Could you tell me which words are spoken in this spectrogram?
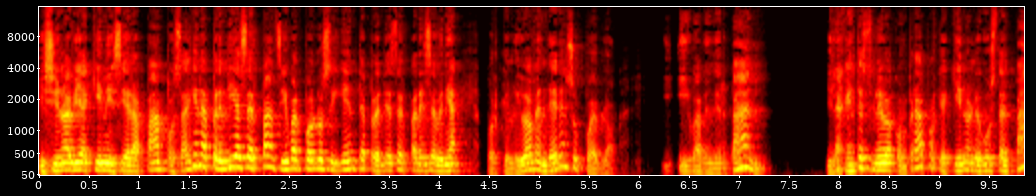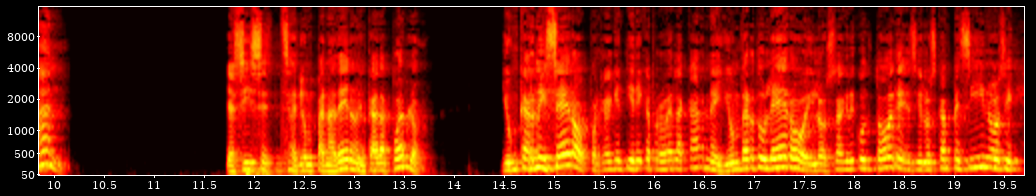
Y si no había quien hiciera pan, pues alguien aprendía a hacer pan. Se iba al pueblo siguiente, aprendía a hacer pan y se venía, porque lo iba a vender en su pueblo. Iba a vender pan. Y la gente se lo iba a comprar porque a quien no le gusta el pan. Y así se, salió un panadero en cada pueblo. Y un carnicero, porque alguien tiene que proveer la carne. Y un verdulero, y los agricultores, y los campesinos, y,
